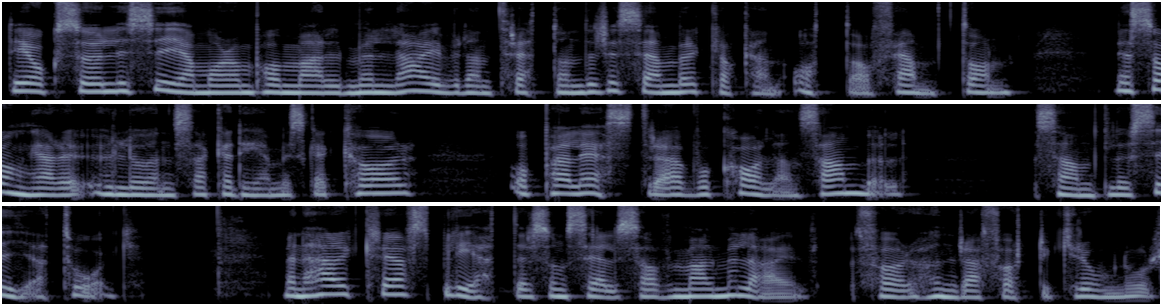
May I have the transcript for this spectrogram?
Det är också Lucia-morgon på Malmö Live den 13 december klockan 8.15 med sångare ur Lunds akademiska kör och Palestra vokalensemble samt Lucia-tåg. Men här krävs biljetter som säljs av Malmö Live för 140 kronor.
